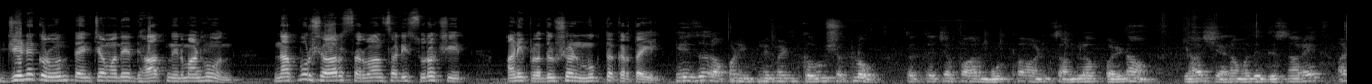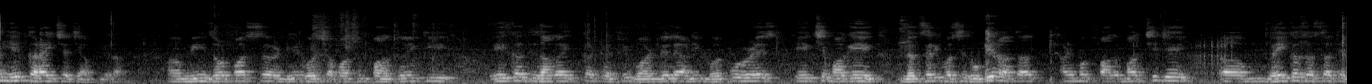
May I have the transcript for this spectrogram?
जेणेकरून त्यांच्यामध्ये धाक निर्माण होऊन नागपूर शहर सर्वांसाठी सुरक्षित आणि प्रदूषण मुक्त करता येईल. हे जर आपण इम्प्लिमेंट करू शकलो तर त्याचा फार मोठा आणि चांगला परिणाम ह्या शहरामध्ये दिसणार आहे. आणि हे करायचंच आहे आपल्याला. मी जवळपास दीड वर्षापासून पाहतोय की एकच जागा इतका ट्रॅफिक वाढलेलं आहे आणि भरपूर वेळेस एकचे मागे एक लक्झरी बसेस उभी राहतात आणि मग मागचे जे व्हेकल्स असतात ते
